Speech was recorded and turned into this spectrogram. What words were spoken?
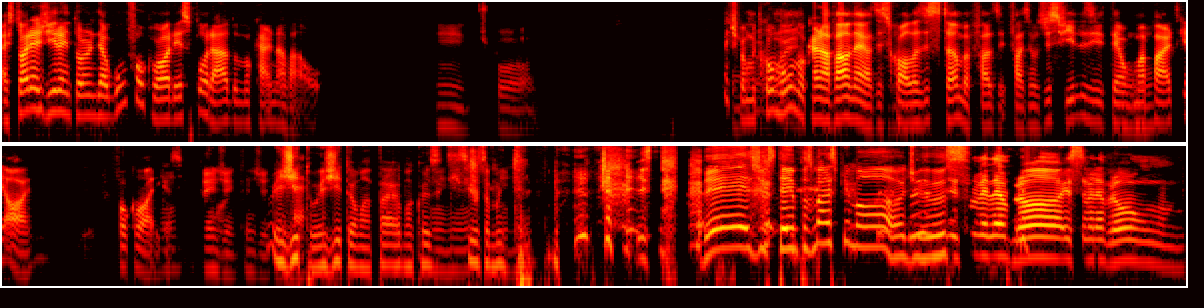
A história gira em torno de algum folclore explorado no carnaval. Hum, tipo. É, tipo, é muito comum no carnaval, né? As escolas de samba fazem, fazem os desfiles e tem alguma Uhum. parte que, ó, folclórica, hum, assim. Entendi, entendi. O Egito, o Egito é uma, é uma coisa que se Uhum, usa muito. uhum. Isso, Desde os tempos mais primórdios. isso me lembrou, isso me lembrou um,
